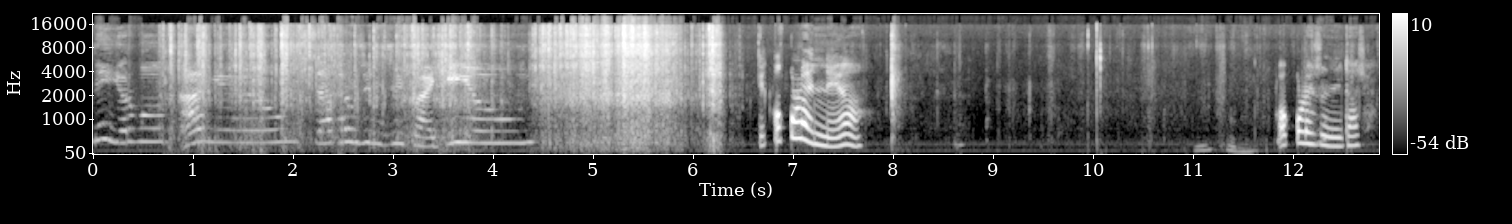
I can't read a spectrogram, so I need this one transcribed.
네 여러분 안녕 자 할아버지는 이제 갈게요 이게 거꾸로 했네요. 거꾸로 했으니 다시 세고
